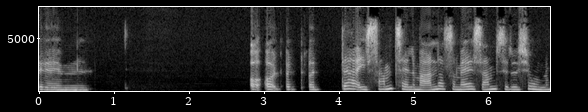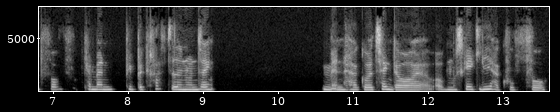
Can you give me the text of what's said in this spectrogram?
Øhm, og, og, og, og der i samtale med andre, som er i samme situation, for, kan man blive bekræftet i nogle ting, man har gået og tænkt over, og måske ikke lige har kunne få,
